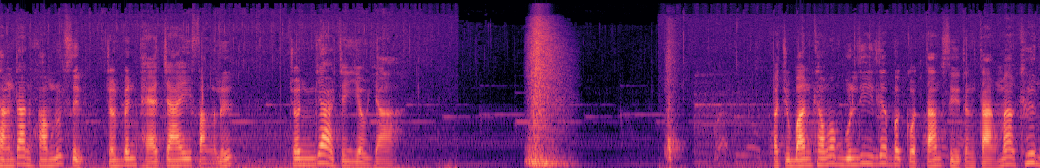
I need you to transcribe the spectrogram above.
ทางด้านความรู้สึก จนเป็นแผลใจฝังลึก จนยากจะเยียวยา ปัจจุบันคำว่าบูลลี่เริ่มปรากฏตามสื่อต่างๆ มากขึ้น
